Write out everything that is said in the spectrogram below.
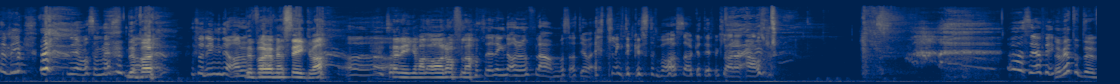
Jag ring- När jag var som mest Det bör- så ringde jag Aron Det börjar med cigg va? Ah. Sen ringer man Aron Flam. Så jag ringde Aron Flam och sa att jag var ättling till Gustav Vasa och att det förklarar allt. Alltså jag fick, Jag vet att du,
